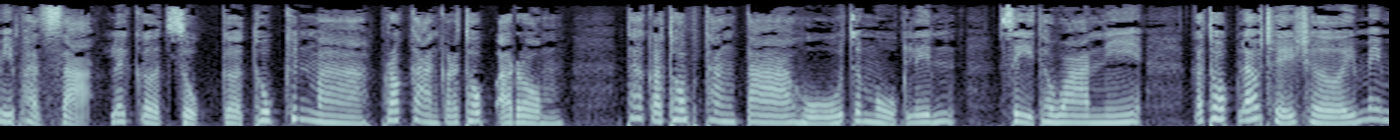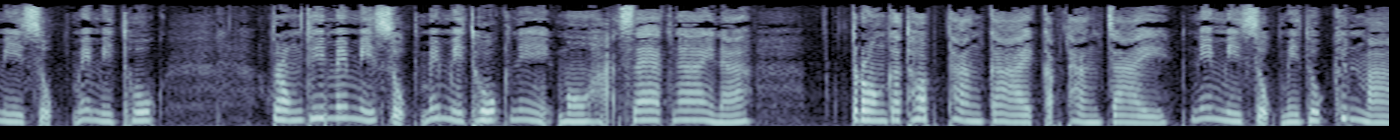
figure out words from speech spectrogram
มีผัสสะเลยเกิดสุขเกิดทุกข์ขึ้นมา เพราะการกระทบอารมณ์ ถ้ากระทบทางตาหู จมูกลิ้น สี่ทวารนนี้ กระทบแล้วเฉยๆ ไม่มีสุข ไม่มีทุกข์ ตรงที่ไม่มีสุข ไม่มีทุกข์นี่ โมหะแทรกง่ายนะ ตรงกระทบทางกายกับทางใจ นี่มีสุขมีทุกข์ขึ้นมา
